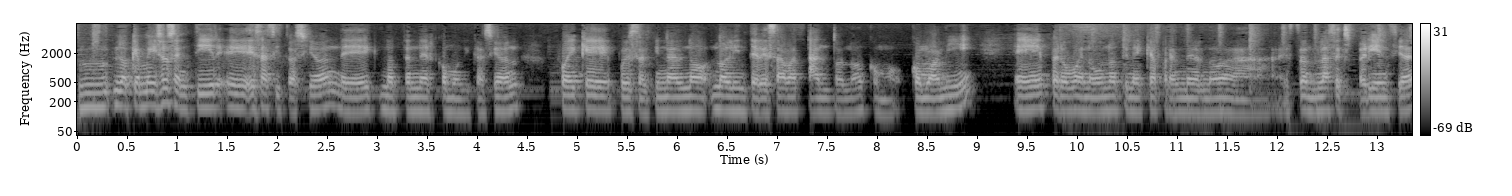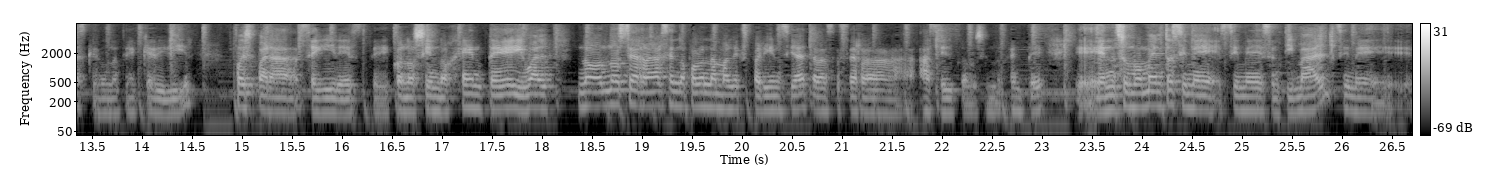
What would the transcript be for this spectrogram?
Mm, lo que me hizo sentir esa situación de no tener comunicación fue que pues al final no, no le interesaba tanto, ¿no? Como, como a mí. Eh, pero bueno, uno tiene que aprender, ¿no? A estas las experiencias que uno tiene que vivir, pues para seguir este, conociendo gente. Igual, no, no cerrarse, no por una mala experiencia, te vas a cerrar a, seguir conociendo gente. Eh, en su momento sí me, sí me sentí mal, sí me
